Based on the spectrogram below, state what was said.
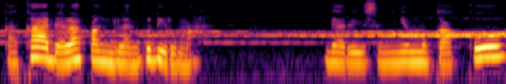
kakak adalah panggilanku di rumah dari senyum mukaku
